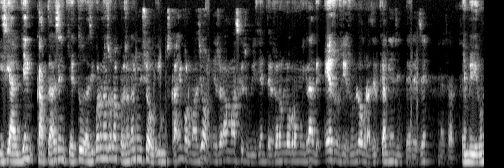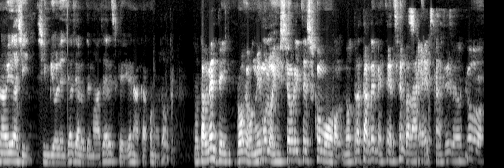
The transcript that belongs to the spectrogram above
Y si alguien captaba esa inquietud, así fuera una sola persona en un show y buscaba información, eso era más que suficiente, eso era un logro muy grande. Eso sí es un logro, hacer que alguien se interese en vivir una vida así, sin violencia hacia los demás seres que viven acá con nosotros. Totalmente, y profe, vos mismo lo dijiste ahorita, es como no tratar de meterse en la gente, como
